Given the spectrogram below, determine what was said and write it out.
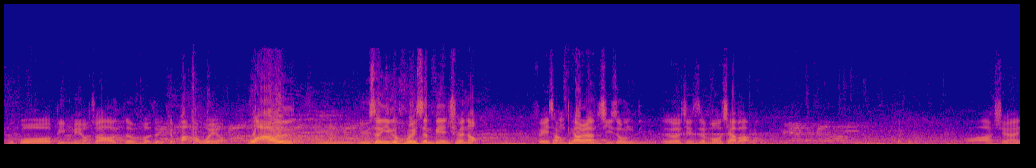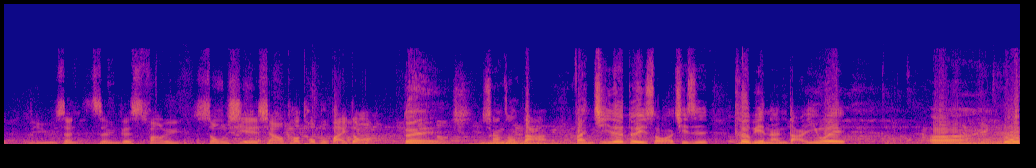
不过并没有抓到任何的一个把位哦。哇，嗯，女生一个回身边拳哦，非常漂亮，击中那个简胜峰下巴。哇，现在李玉生整个防御松懈，想要靠头部摆动哦。对，像这种打反击的对手啊，其实特别难打，因为。呃，如果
